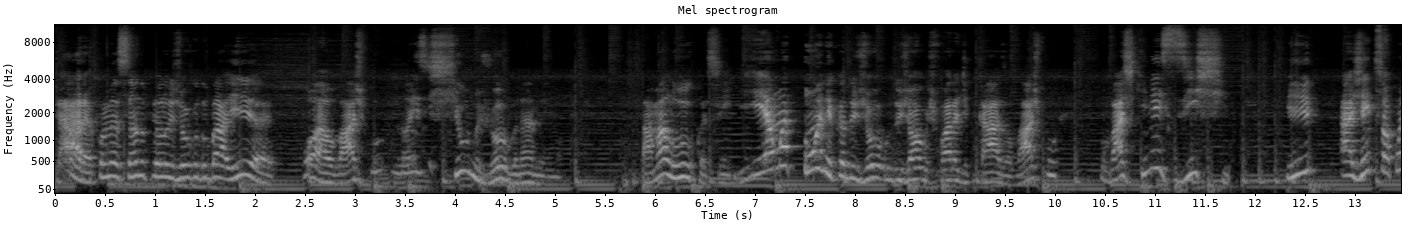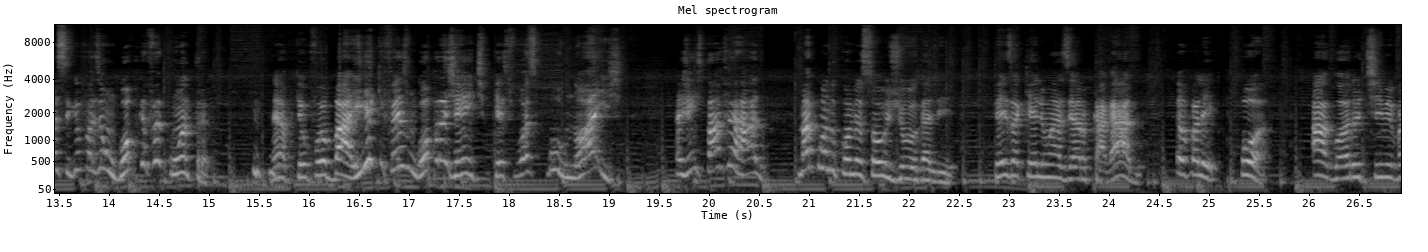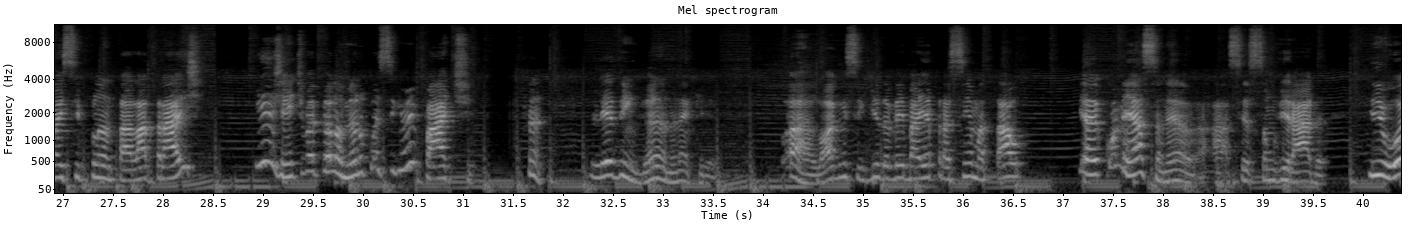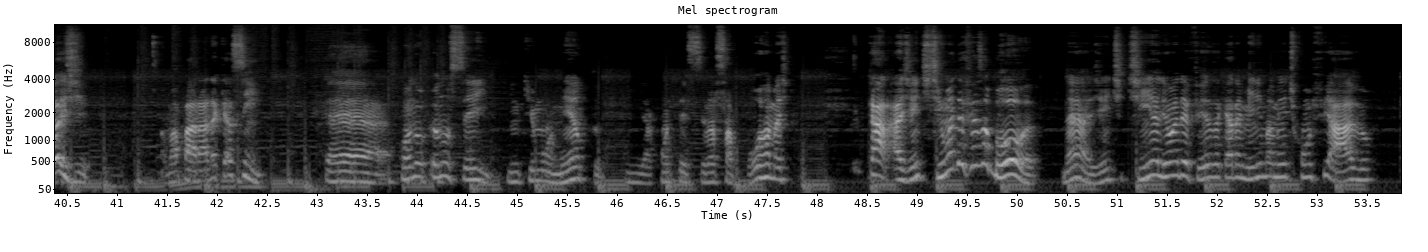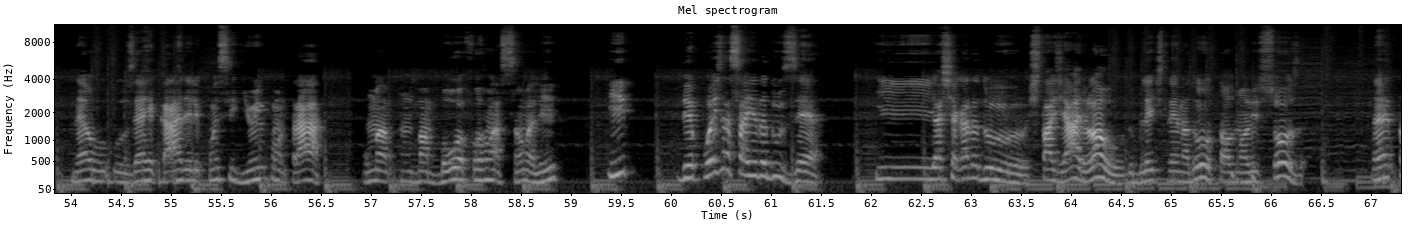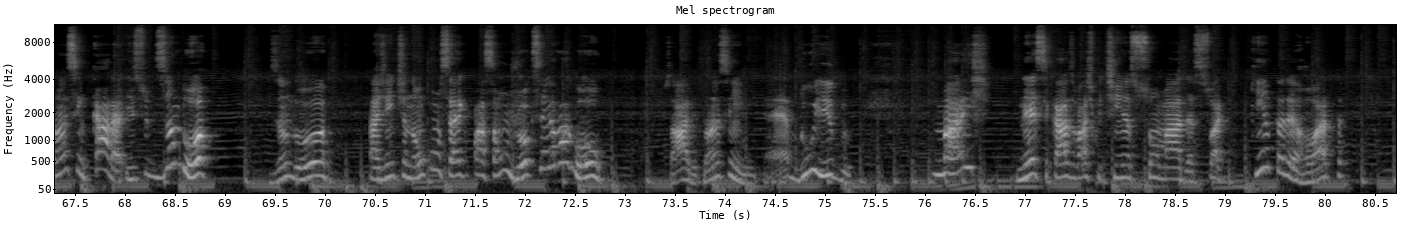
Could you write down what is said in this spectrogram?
Cara, começando pelo jogo do Bahia, porra, o Vasco não existiu no jogo, né, meu irmão? Tá maluco, assim. E é uma tônica do jogo, dos jogos fora de casa. O Vasco, o Vasco não existe. E a gente só conseguiu fazer um gol porque foi contra né? Porque foi o Bahia que fez um gol pra gente. Porque se fosse por nós, a gente tava ferrado. Mas quando começou o jogo ali, fez aquele 1x0 cagado, eu falei, pô, agora o time vai se plantar lá atrás e a gente vai pelo menos conseguir um empate. Lê do engano, né, querido? Porra, logo em seguida veio Bahia pra cima tal. E aí começa, né, a, a sessão virada. E hoje, é uma parada que assim, é, quando eu não sei em que momento que aconteceu essa porra, mas cara, a gente tinha uma defesa boa, né? A gente tinha ali uma defesa que era minimamente confiável, né? O, o Zé Ricardo ele conseguiu encontrar uma, uma boa formação ali e depois da saída do Zé e a chegada do estagiário lá, o do Blade treinador, o tal do Maurício Souza, né? Então assim, cara, isso desandou, desandou. A gente não consegue passar um jogo sem levar gol sabe? Então, assim, é doído. Mas, nesse caso, o Vasco tinha somado a sua quinta derrota,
